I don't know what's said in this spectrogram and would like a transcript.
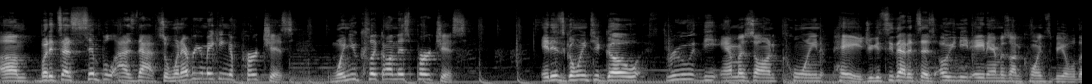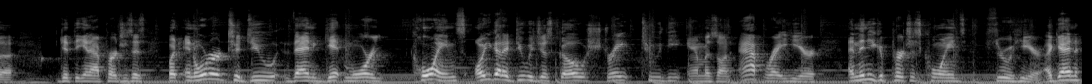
Um, but it's as simple as that. So whenever you're making a purchase, when you click on this purchase, it is going to go through the Amazon coin page. You can see that it says, oh, you need eight Amazon coins to be able to get the in-app purchases. But in order to do then get more coins, all you got to do is just go straight to the Amazon app right here and then you can purchase coins through here. Again,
